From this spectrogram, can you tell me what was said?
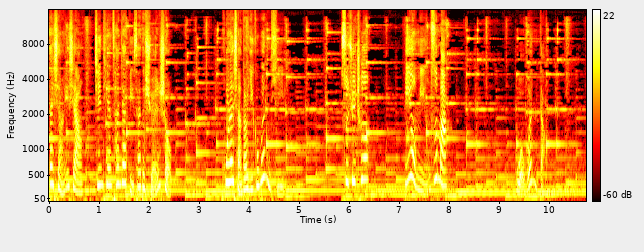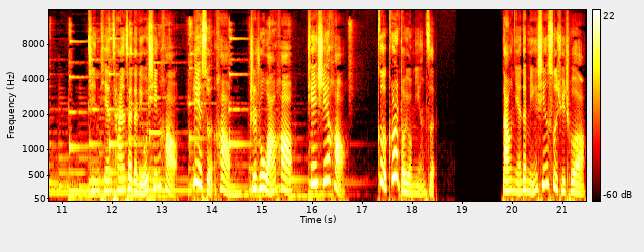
再想一想今天参加比赛的选手，忽然想到一个问题：四驱车，你有名字吗？我问道：“今天参赛的流星号、猎隼号、蜘蛛王号、天蝎号，个个都有名字。当年的明星四驱车，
